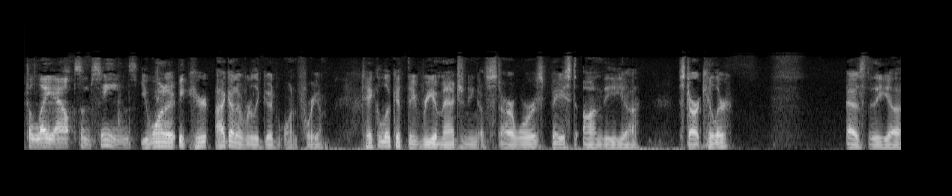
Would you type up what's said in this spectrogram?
to lay out some scenes. You want to Be- here? I got a really good one for you. Take a look at the reimagining of Star Wars based on the uh, Star Killer as the uh,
